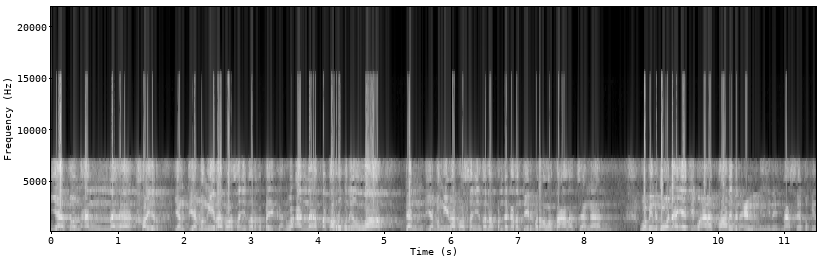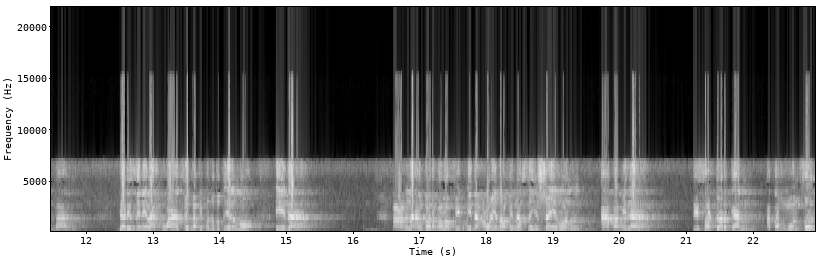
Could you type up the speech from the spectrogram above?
yadun annaha khair yang dia mengira bahwasanya itu adalah kebaikan. Wa annaha taqarrubun Allah dan dia mengira bahwasanya itu adalah pendekatan diri kepada Allah taala. Jangan. Wa min huna yajibu 'ala talibil ilmi. Ini nasihat kita dari sinilah wajib bagi penuntut ilmu idza ana barakallahu fikum idza urida fi nafsihi syai'un apabila disodorkan atau muncul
